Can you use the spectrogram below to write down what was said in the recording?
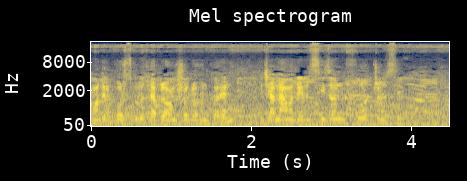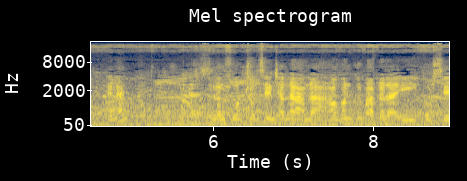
আমাদের কোর্সগুলোতে আপনারা অংশগ্রহণ করেন। ইনশাআল্লাহ আমাদের সিজন ফোর চলছে। তাই না? সিজন ফোর চলছে ইনশাল্লাহ আমরা আহ্বান করব আপনারা এই কোর্সে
